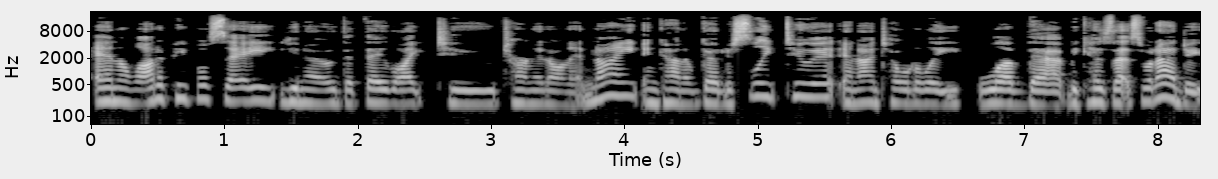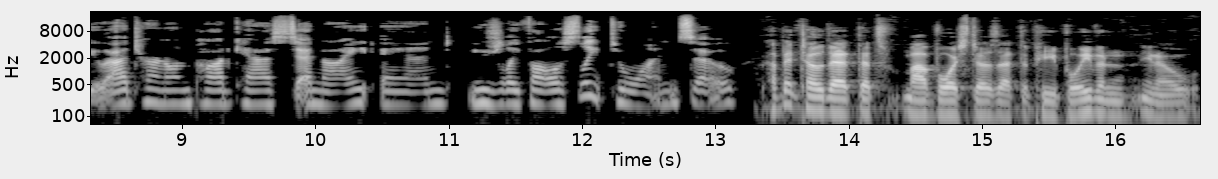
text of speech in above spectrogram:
And a lot of people say, you know, that they like to turn it on at night and kind of go to sleep to it. And I totally love that because that's what I do. I turn on podcasts at night and usually fall asleep to one. So I've been told that that's my voice does that to people. Even you know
